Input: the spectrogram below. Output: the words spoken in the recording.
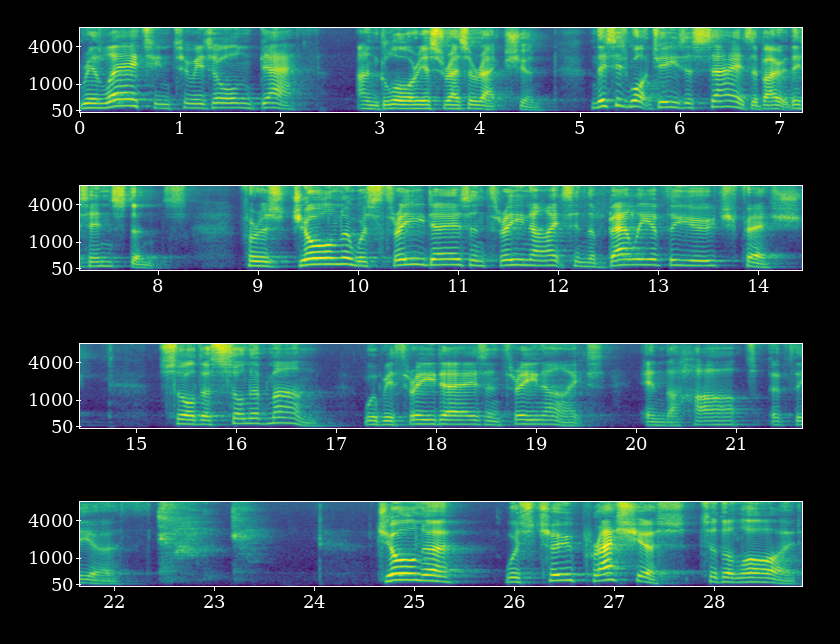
relating to his own death and glorious resurrection. And this is what Jesus says about this instance. For as Jonah was three days and three nights in the belly of the huge fish, so the Son of Man will be three days and three nights in the heart of the earth. Jonah was too precious to the Lord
